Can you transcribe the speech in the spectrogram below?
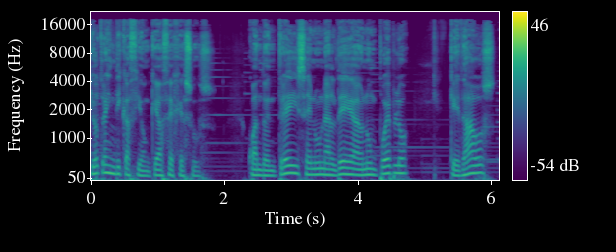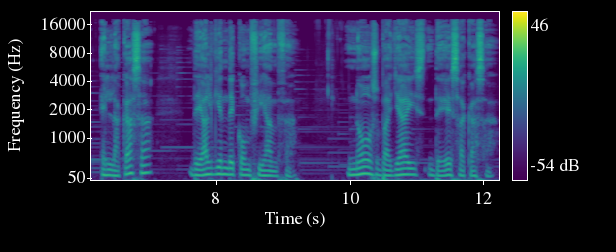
Y otra indicación que hace Jesús, cuando entréis en una aldea o en un pueblo, quedaos en la casa de alguien de confianza. No os vayáis de esa casa.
